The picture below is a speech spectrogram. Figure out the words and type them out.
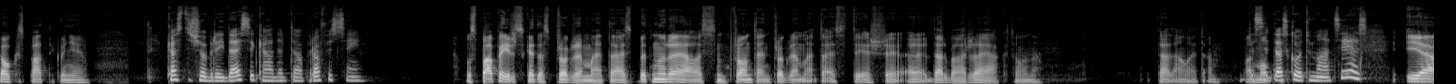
kaut kas patika viņiem. Kas tu šobrīd esi? Kāda ir tava profesija? Uz papīra skatās programmētājs, bet nu, reāli esmu frontend programmētājs tieši darbā ar Reaktu un tādām lietām. Ar Tas ir tas, ko tu mācījies. Jā,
